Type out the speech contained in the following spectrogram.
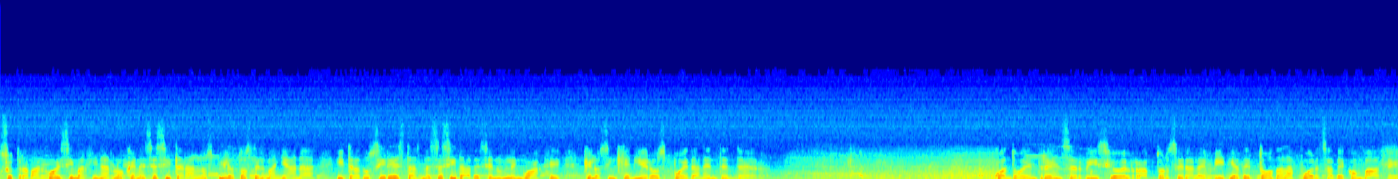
Su trabajo es imaginar lo que necesitarán los pilotos del mañana y traducir estas necesidades en un lenguaje que los ingenieros puedan entender. Cuando entre en servicio, el Raptor será la envidia de toda la fuerza de combate.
